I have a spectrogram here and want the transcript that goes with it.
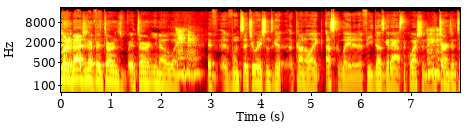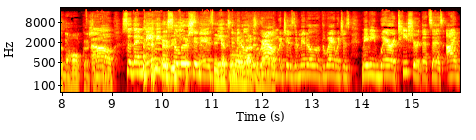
but imagine if it turns it turn you know like Mm-hmm. If if when situations get kind of like escalated if he does get asked the question and he turns into the hulk or something Mm-hmm. Oh, so then maybe the solution is gets the middle of the ground, which is the middle of the way, which is maybe wear a T-shirt that says "I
